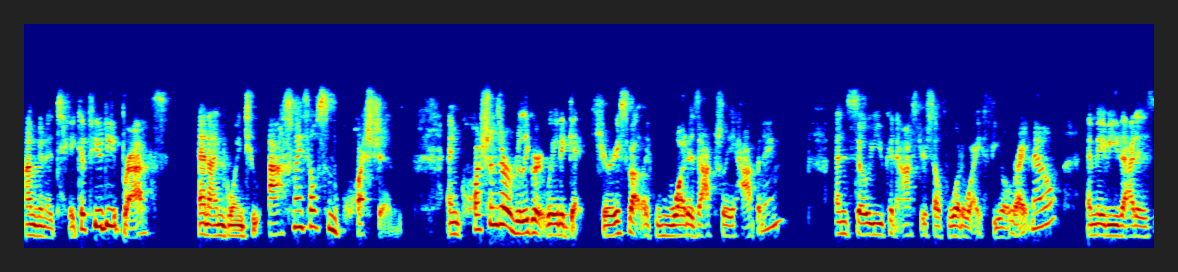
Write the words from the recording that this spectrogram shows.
I'm going to take a few deep breaths, and I'm going to ask myself some questions. And questions are a really great way to get curious about like what is actually happening. And so you can ask yourself, what do I feel right now? And maybe that is,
